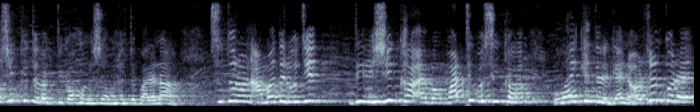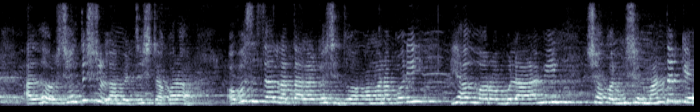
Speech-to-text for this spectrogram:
অশিক্ষিত ব্যক্তি কখনো সমান হতে পারে না। সুতরাং আমাদের উচিত দিনী শিক্ষা এবং পার্থিব শিক্ষা উভয় ক্ষেত্রে জ্ঞান অর্জন করে আল্লাহর সন্তুষ্ট লাভের চেষ্টা করা। অবশেষে আল্লাহ তালার কাছে দোয়া কামনা করি আল্লাহ রব্বুল আলমিন, সকল মুসলমানদেরকে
